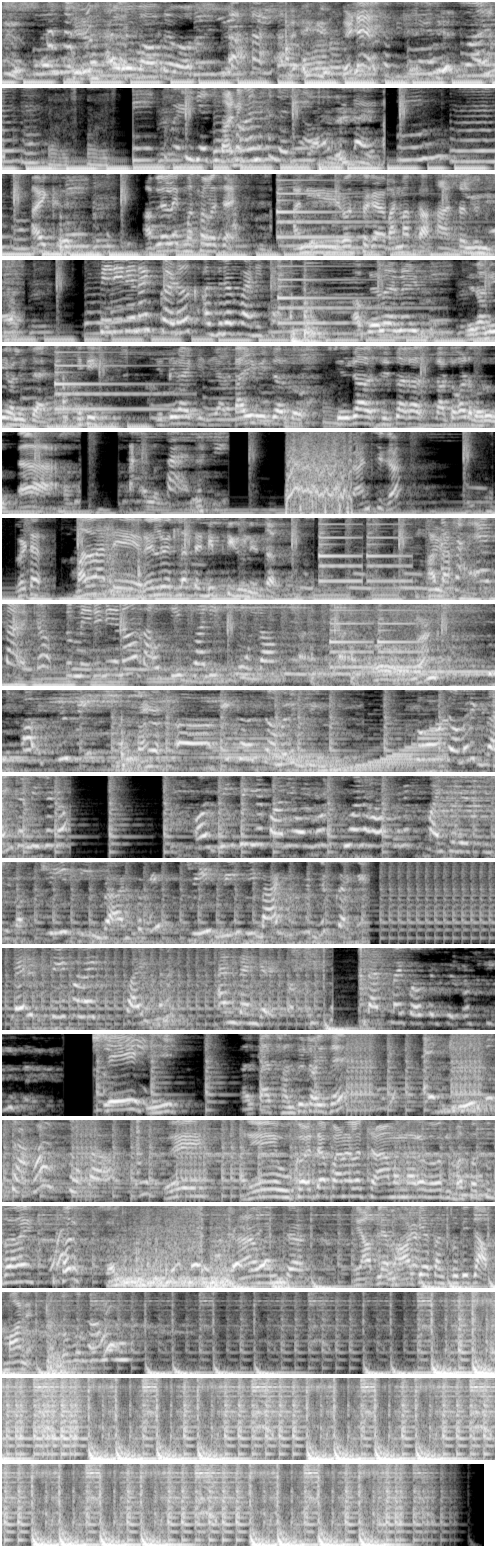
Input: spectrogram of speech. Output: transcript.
अरे बाप रे बाप वेटर पाणी. ऐक आपल्याला एक मसाला चाय आणि रोजचं काय बनमास का? हा चल घेऊन ये. मेरे लिए ना एक कडक अदरक वाली चाय आपल्याला आहे ना एक इराणी वाली चाय किती? किती काय किती? याला काही विचारतो. स्टील का स्टीलचा का काटोकाट भरून? हा. कांची का वेटर मला ना ते रेल्वेतला ते डिप्टी घेऊन ये चल. अच्छा ऐसा है क्या? तो मेरे लिए ना साउथ वाली ओला एक्सक्यूज मी एक turmeric green so turmeric grind कर लीजिएगा। और ग्रीन टी के लिए पानी almost two and half minutes microwave कीजिएगा। Three tea bags okay three green tea bags उसमें डिप करके। Let it stay for like five minutes it for me that's my perfect sip of tea ही अरे! काय फालतू choice आहे? T चहा असतो का? ए, अरे उकळत्या पाण्याला चहा म्हणणारा रोज बसत सुद्धा नाही. चल चल. चहा म्हणच्या हे आपल्या भारतीय संस्कृतीचा अपमान आहे.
